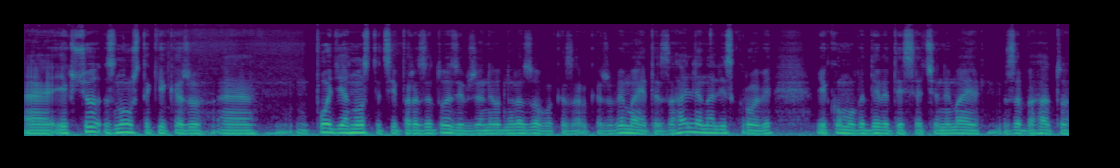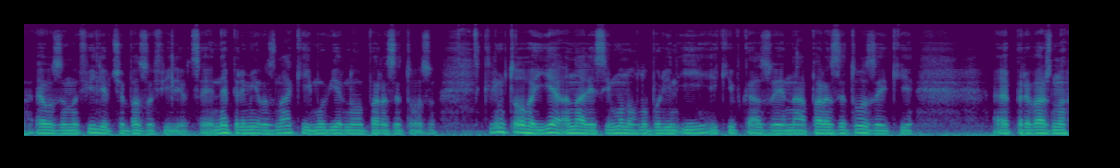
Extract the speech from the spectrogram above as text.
Е, Якщо знову ж таки кажу, е, по діагностиці паразитозів вже неодноразово казав, кажу, ви маєте загальний аналіз крові, в якому ви дивитеся, чи немає забагато еозинофілів чи базофілів. Це непрямі ознаки ймовірного паразитозу. Крім того, є аналіз імуноглобулін І, який вказує на паразитози, які переважно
